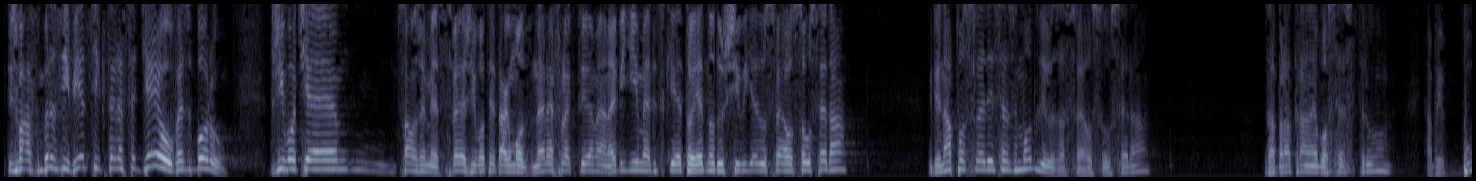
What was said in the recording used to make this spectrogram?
když vás mrzí věci, které se dějou ve sboru, v životě, samozřejmě své životy tak moc nereflektujeme a nevidíme, vždycky je to jednodušší vidět u svého souseda, kdy naposledy se zmodlil za svého souseda, za bratra nebo sestru, aby Bůh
